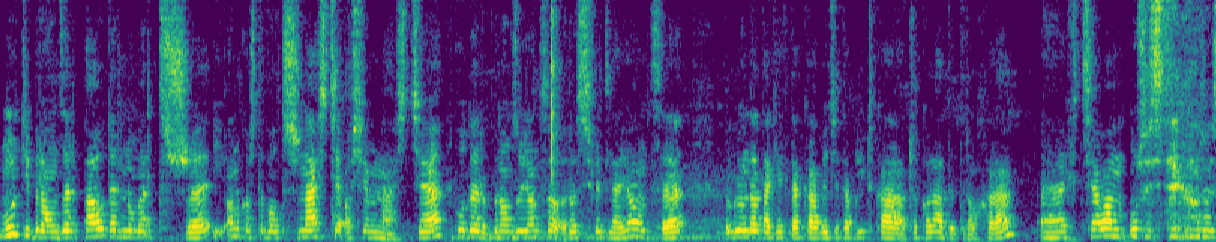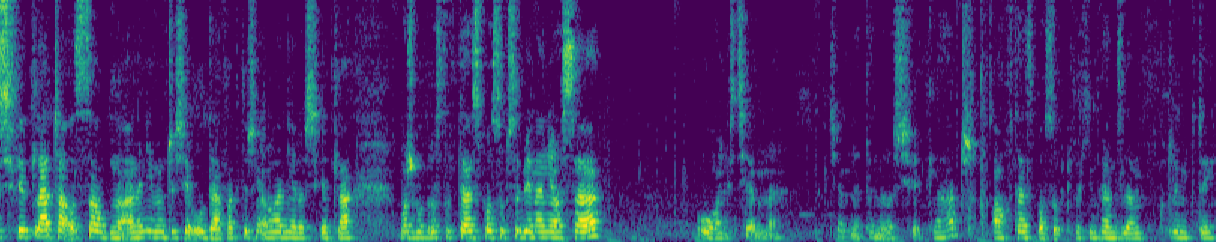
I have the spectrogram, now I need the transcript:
Multi Bronzer Powder numer 3 i on kosztował 13,18. Puder brązująco-rozświetlający. Wygląda tak jak taka, wiecie, tabliczka czekolady trochę. E, chciałam użyć tego rozświetlacza osobno, ale nie wiem, czy się uda. Faktycznie on ładnie rozświetla. Może po prostu w ten sposób sobie naniosę. U, on jest ciemny ciemny ten rozświetlacz. O, w ten sposób, takim pędzlem, który mi tutaj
